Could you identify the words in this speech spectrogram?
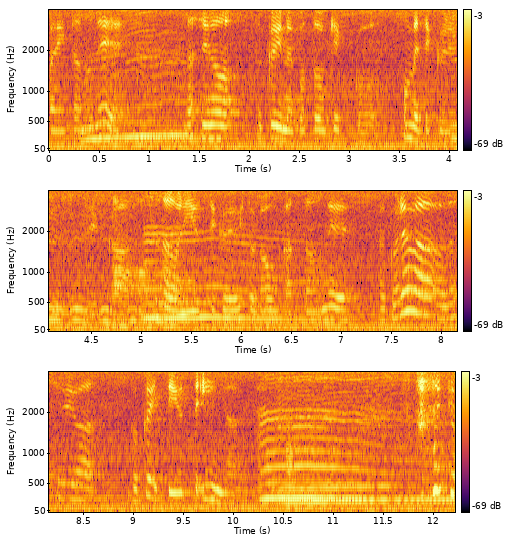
ぱいいたので私の得意なことを結構褒めてくれるっていうかうん素直に言ってくれる人が多かったのであこれは私は得意って言っていいんだ。なんか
